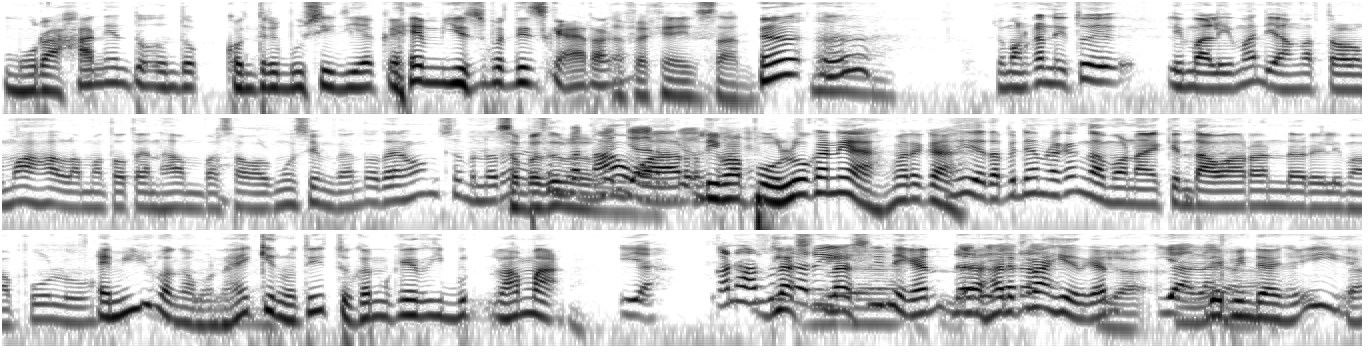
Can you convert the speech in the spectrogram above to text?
murahan ya untuk untuk kontribusi dia ke MU seperti sekarang. efeknya instan. Heeh. Cuman kan itu 55 dianggap terlalu mahal sama Tottenham pas awal musim kan. Tottenham sebenarnya Sempat- nawar. ngejar 50 kan ya mereka. Iya, tapi dia mereka nggak mau naikin tawaran dari 50. MU juga nggak mau naikin waktu itu kan makanya ribut lama. Iya, kan harusnya Jelas dari jelas ini kan dari hari era- terakhir kan. Iya. Iya, Dia lah. pindahnya iya.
